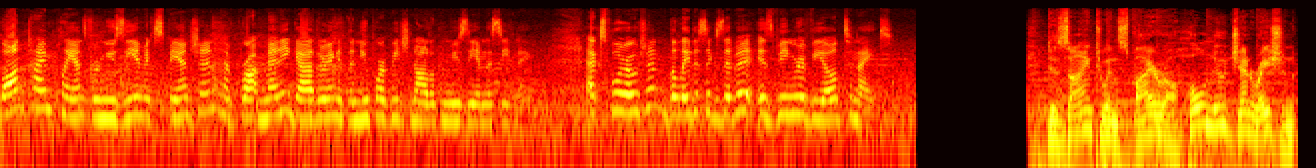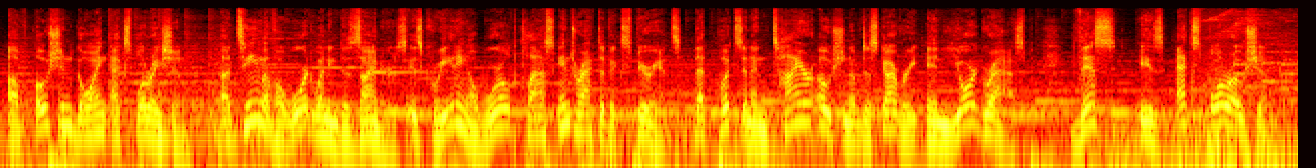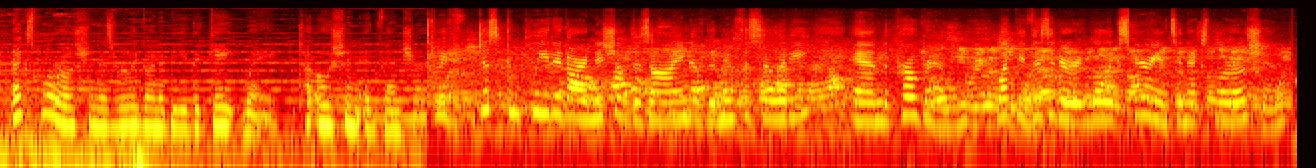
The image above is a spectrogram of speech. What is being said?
Longtime plans for museum expansion have brought many gathering at the Newport Beach Nautical Museum this evening. ExplorOcean, the latest exhibit, is being revealed tonight. Designed to inspire a whole new generation of ocean-going exploration. A team of award-winning designers is creating a world-class interactive experience that puts an entire ocean of discovery in your grasp. This is ExplorOcean. ExplorOcean is really going to be the gateway to ocean adventure. We've just completed our initial design of the new facility and the programming, what the visitor will experience in ExplorOcean.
